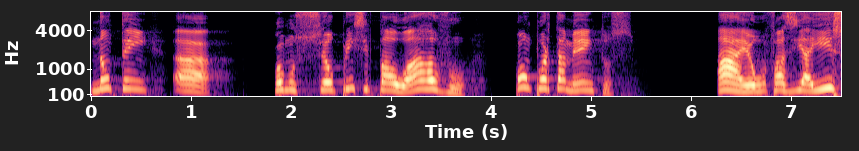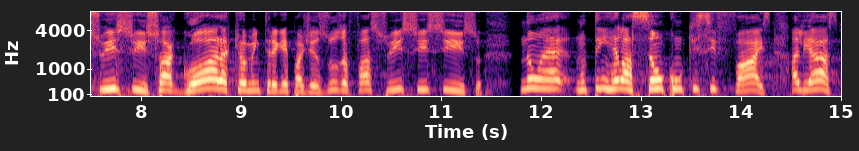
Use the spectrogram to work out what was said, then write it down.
não tem ah, como seu principal alvo comportamentos. Ah, eu fazia isso, isso, isso. Agora que eu me entreguei para Jesus, eu faço isso, isso isso. Não é, não tem relação com o que se faz. Aliás,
